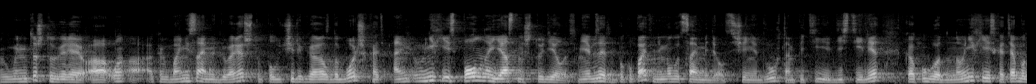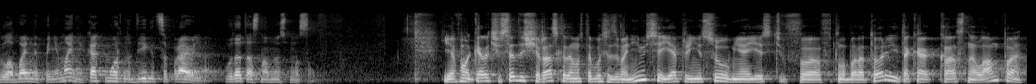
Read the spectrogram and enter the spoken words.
как бы не то, что уверяю, а, он, а как бы они сами говорят, что получили гораздо больше, хотя они, у них есть полная ясность, что делать. Не обязательно покупать, они могут сами делать в течение двух, там, пяти, десяти лет, как угодно. Но у них есть хотя бы глобальное понимание, как можно двигаться правильно. Вот это основной смысл. Я, короче, в следующий раз, когда мы с тобой созвонимся, я принесу, у меня есть в фотолаборатории такая красная лампа,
